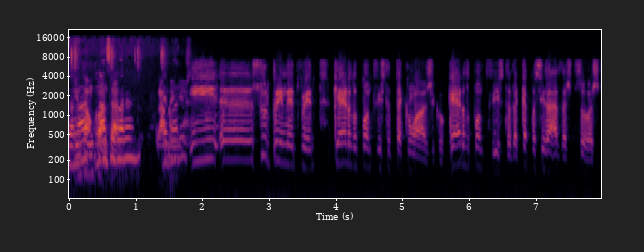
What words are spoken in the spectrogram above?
Então, conta. Agora, agora... E, uh, surpreendentemente, quer do ponto de vista tecnológico, quer do ponto de vista da capacidade das pessoas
